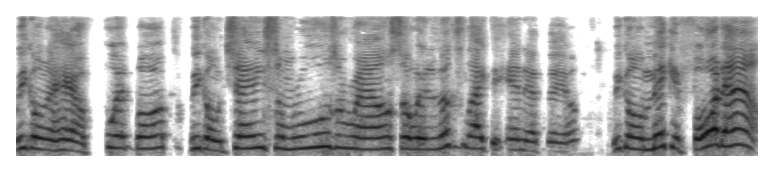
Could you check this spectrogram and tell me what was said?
we're gonna have football. We're gonna change some rules around so it looks like the NFL. We're gonna make it four downs.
